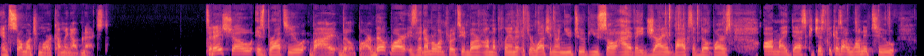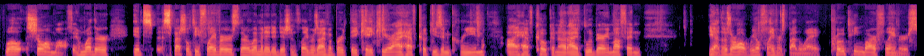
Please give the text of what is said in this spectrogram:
and so much more coming up next. Today's show is brought to you by Built Bar. Built Bar is the number one protein bar on the planet. If you're watching on YouTube, you saw I have a giant box of Built Bars on my desk just because I wanted to, well, show them off. And whether it's specialty flavors, they're limited edition flavors. I have a birthday cake here. I have cookies and cream. I have coconut. I have blueberry muffin. Yeah, those are all real flavors, by the way. Protein bar flavors.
